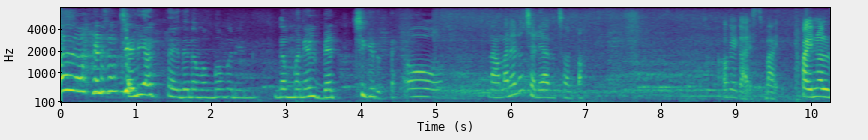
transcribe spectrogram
ಅಲ್ಲ ಚಳಿ ಆಗ್ತಾ ಇದೆ ನಮ್ಮ ಅಮ್ಮ ಮನೆಯಲ್ಲಿ. ನಮ್ಮ ಮನೆಯಲ್ಲಿ ಬೆಚ್ಚಗಿರುತ್ತೆ. ಓ ನಮ್ಮ ಮನೇಲೂ ಚಳಿ ಆಗುತ್ತೆ ಸ್ವಲ್ಪ. Okay guys bye final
